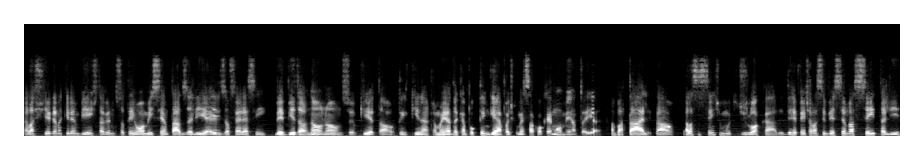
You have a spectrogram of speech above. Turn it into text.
ela chega naquele ambiente, tá vendo que só tem homens sentados ali, aí eles oferecem bebida, ela, não, não, não sei o que tal, tem que né? Amanhã, daqui a pouco tem guerra, pode começar a qualquer momento aí a, a batalha e tal. Ela se sente muito deslocada e de repente ela se vê sendo aceita ali.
